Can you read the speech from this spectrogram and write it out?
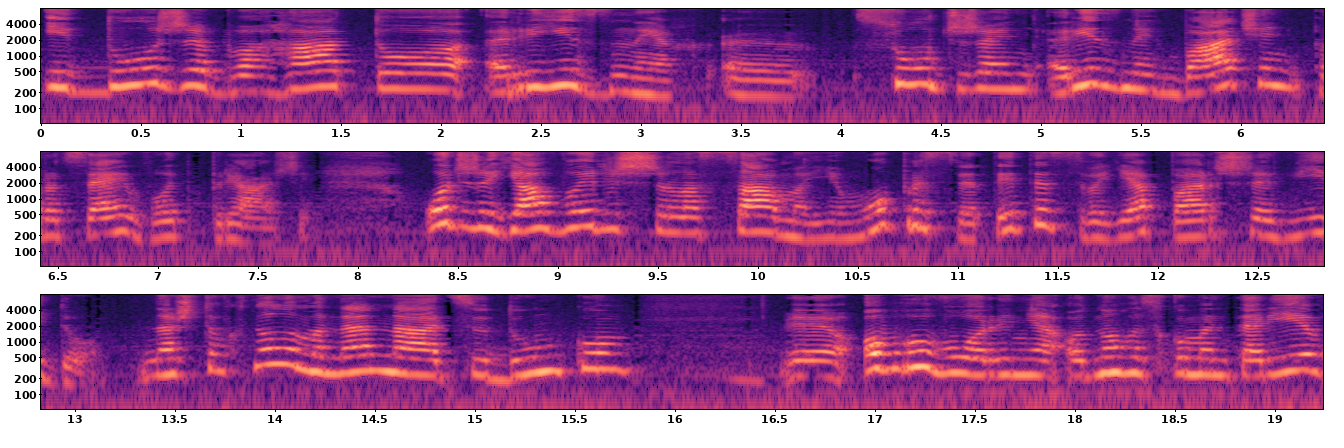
і дуже багато різних е, суджень, різних бачень про цей вид пряжі. Отже, я вирішила саме йому присвятити своє перше відео. Наштовхнуло мене на цю думку обговорення одного з коментарів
